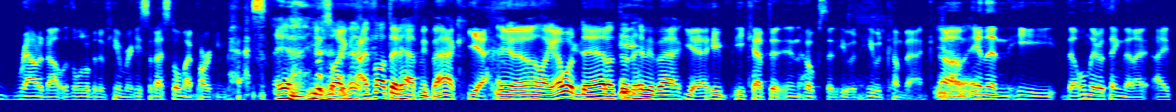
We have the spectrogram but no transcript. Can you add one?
round it out with a little bit of humor. He said, I stole my parking pass. yeah he's like i thought they'd have me back Yeah. you know like i wasn't dead i thought they'd have me back Yeah, he he kept it in hopes that he would he would come back. know, um, and- and, then he the only other thing that I, I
